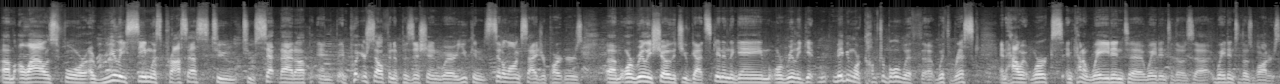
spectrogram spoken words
um, allows for a really seamless process to to set that up and, and put yourself in a position where you can sit alongside your partners um, or really show that you've got skin in the game or really get maybe more comfortable with uh, with risk and how it works and kind of wade into wade into those uh, wade into those waters.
